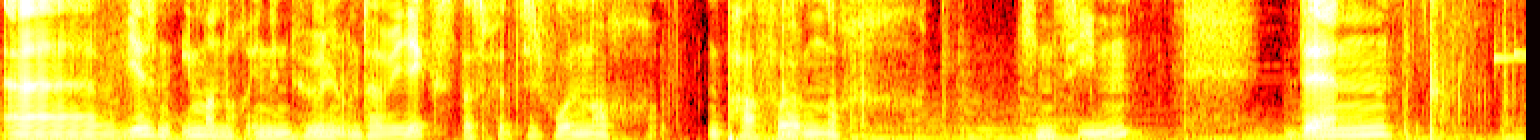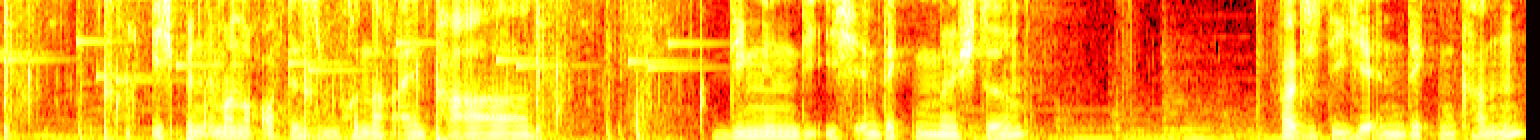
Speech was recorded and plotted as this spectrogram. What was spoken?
Äh, wir sind immer noch in den Höhlen unterwegs. Das wird sich wohl noch ein paar Folgen noch hinziehen. Denn ich bin immer noch auf der Suche nach ein paar Dingen, die ich entdecken möchte. Falls ich die hier entdecken kann.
